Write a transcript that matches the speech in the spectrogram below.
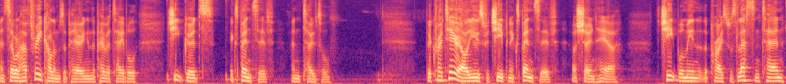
And so we'll have three columns appearing in the pivot table, cheap goods, expensive, and total. The criteria I'll use for cheap and expensive are shown here. Cheap will mean that the price was less than 10,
